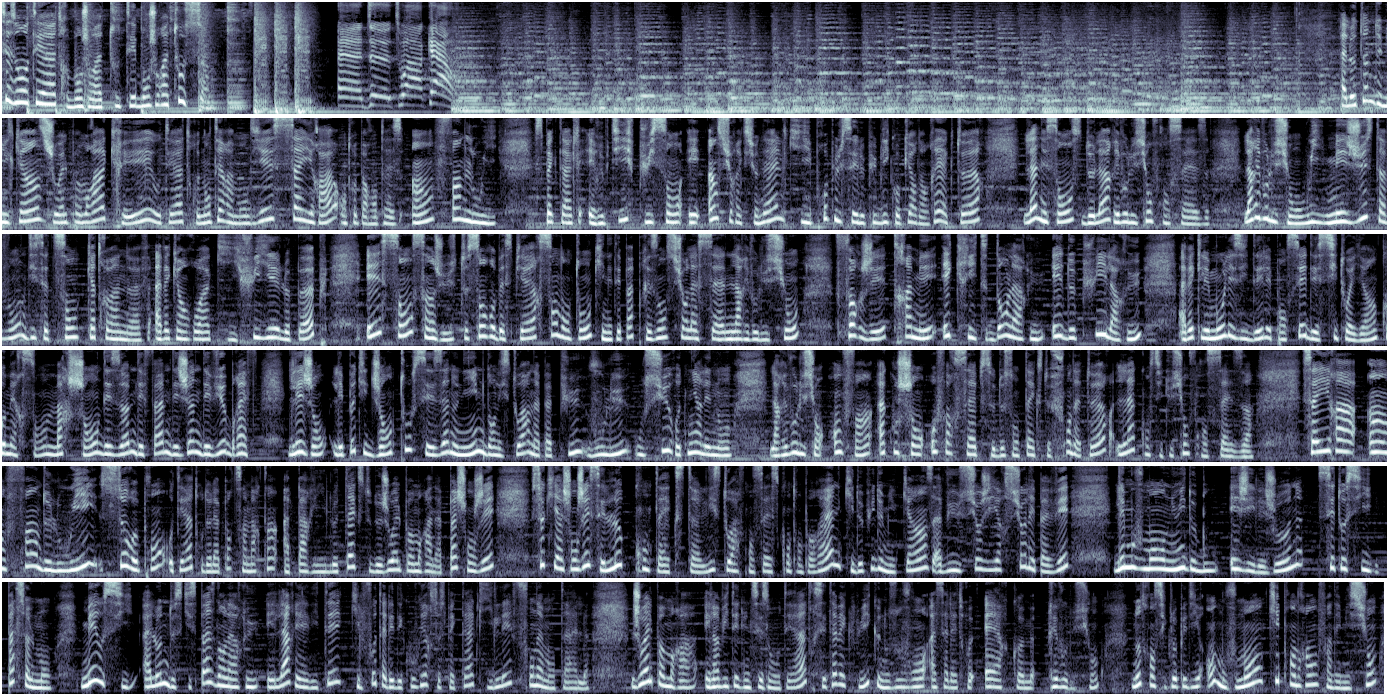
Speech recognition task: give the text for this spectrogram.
saison au théâtre. Bonjour à toutes et bonjour à tous. 1, 2, 3, 4. À l'automne 2015, Joël Pomera créé au théâtre Nanterre-Amandier Saïra, entre parenthèses 1, fin de Louis. Spectacle éruptif, puissant et insurrectionnel qui propulsait le public au cœur d'un réacteur, la naissance de la Révolution française. La Révolution, oui, mais juste avant 1789, avec un roi qui fuyait le peuple et sans Saint-Just, sans Robespierre, sans Danton qui n'était pas présent sur la scène. La Révolution, forgée, tramée, écrite écrite dans la rue et depuis la rue, avec les mots, les idées, les pensées des citoyens, commerçants, marchands, des hommes, des femmes, des jeunes, des vieux, bref, les gens, les petites gens, tous ces anonymes dont l'histoire n'a pas pu, voulu ou su retenir les noms. La Révolution enfin, accouchant au forceps de son texte fondateur, la Constitution française. Ça ira un fin de Louis se reprend au théâtre de la Porte Saint-Martin à Paris. Le texte de Joël Pomera n'a pas changé. Ce qui a changé c'est le contexte. L'histoire française contemporaine qui, depuis 2015, a vu surgir sur les pavés les mouvements Nuit debout et Gilets jaunes. C'est aussi, pas seulement, mais aussi à l'aune de ce qui se passe dans la rue et la réalité qu'il faut aller découvrir ce spectacle. Il est fondamental. Joël Pomera est l'invité d'une saison au théâtre. C'est avec lui que nous ouvrons à sa lettre R comme Révolution, notre encyclopédie en mouvement qui prendra en fin d'émission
